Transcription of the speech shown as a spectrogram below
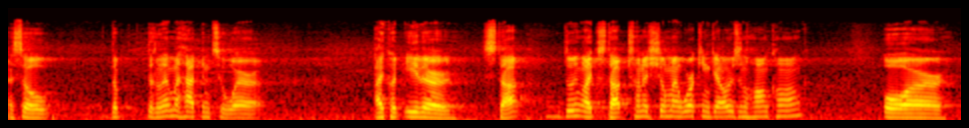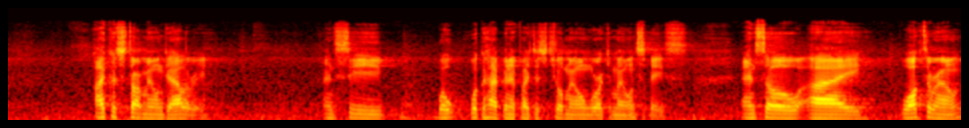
And so the dilemma happened to where I could either stop doing, like stop trying to show my work in galleries in Hong Kong, or I could start my own gallery and see what, could happen if I just showed my own work in my own space. And so I walked around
